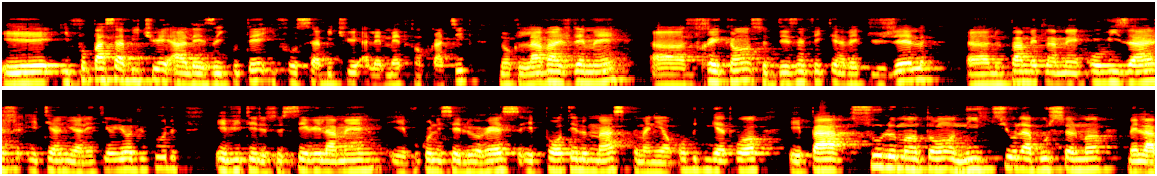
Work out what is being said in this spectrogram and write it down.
Et il faut pas s'habituer à les écouter, il faut s'habituer à les mettre en pratique. Donc, lavage des mains euh, fréquent, se désinfecter avec du gel, euh, ne pas mettre la main au visage, éternuer à l'intérieur du coude, éviter de se serrer la main et vous connaissez le reste et porter le masque de manière obligatoire et pas sous le menton ni sur la bouche seulement, mais la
